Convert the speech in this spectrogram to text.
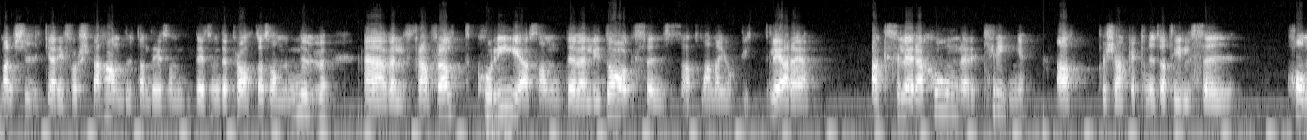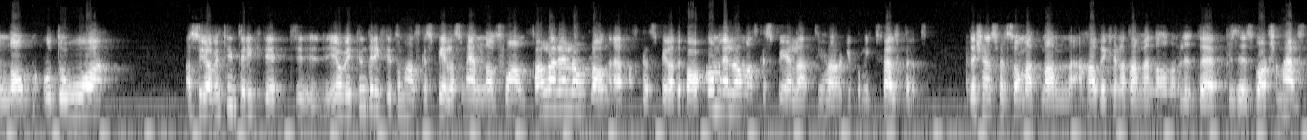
man kikar i första hand, utan det som, det som det pratas om nu är väl framförallt Korea som det väl idag sägs att man har gjort ytterligare accelerationer kring att försöka knyta till sig honom och då Alltså jag vet inte riktigt. Jag vet inte riktigt om han ska spela som en av två anfallare eller om planen är att han ska spela där bakom eller om han ska spela till höger på mittfältet. Det känns väl som att man hade kunnat använda honom lite precis vart som helst.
